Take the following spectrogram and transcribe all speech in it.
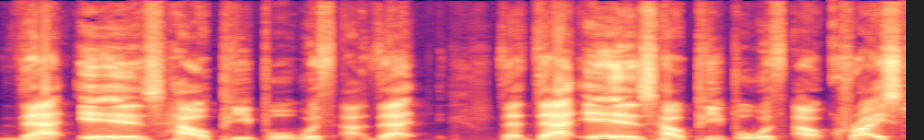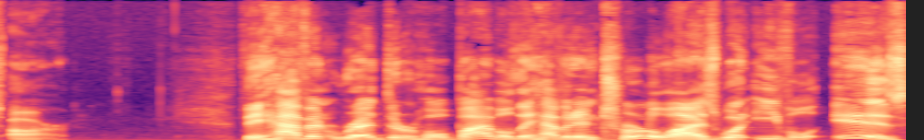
that is how people without that that that is how people without Christ are. They haven't read their whole Bible. They haven't internalized what evil is.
